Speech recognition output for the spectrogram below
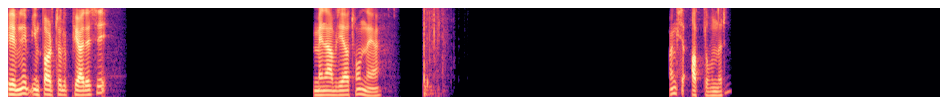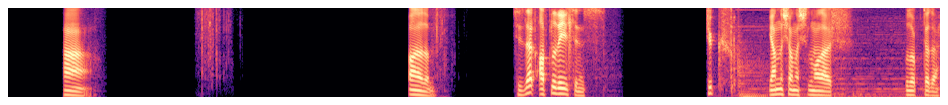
Eğitimli İmparatorluk piyadesi. Menabliyaton ne ya? Hangisi atlı bunların? Ha. Anladım. Sizler atlı değilsiniz. Küçük yanlış anlaşılmalar bu noktada.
